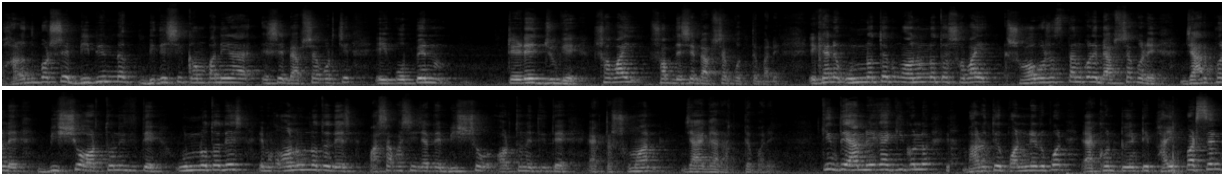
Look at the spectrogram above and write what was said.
ভারতবর্ষে বিভিন্ন বিদেশি কোম্পানিরা এসে ব্যবসা করছে এই ওপেন ট্রেডের যুগে। সবাই সব দেশে ব্যবসা করতে পারে। এখানে উন্নত এবং অনুন্নত সবাই সহবস্থান করে ব্যবসা করে, যার ফলে বিশ্ব অর্থনীতিতে উন্নত দেশ এবং অনুন্নত দেশ পাশাপাশি যাতে বিশ্ব অর্থনীতিতে একটা সমান জায়গা রাখতে পারে। কিন্তু আমেরিকা কি করল? ভারতীয় পণ্যের উপর এখন টোয়েন্টি ফাইভ পার্সেন্ট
